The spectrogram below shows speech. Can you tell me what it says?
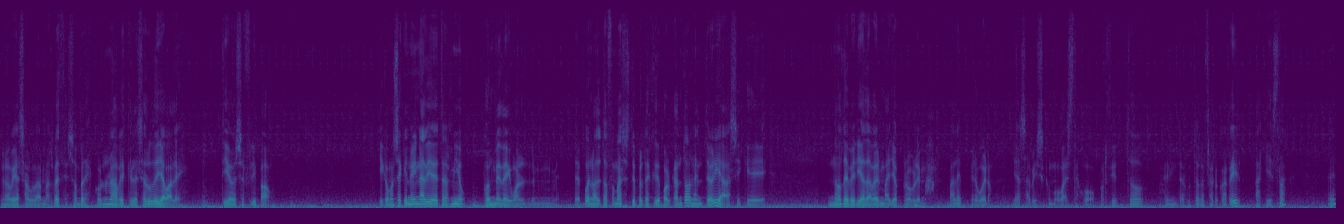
Me lo voy a saludar más veces, hombre. Con una vez que le salude ya vale. Tío, ese flipado. Y como sé que no hay nadie detrás mío, pues me da igual. Bueno, de todas formas estoy protegido por el cantón, en teoría, así que no debería de haber mayor problema, ¿vale? Pero bueno, ya sabéis cómo va este juego. Por cierto, el interruptor de ferrocarril, aquí está. ¿eh?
